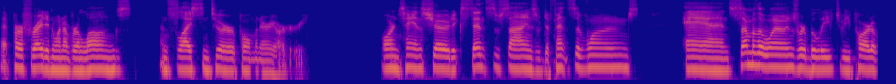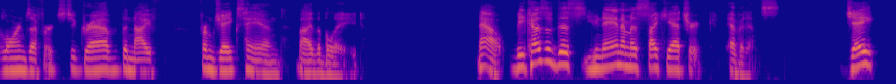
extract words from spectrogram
that perforated one of her lungs and sliced into her pulmonary artery. Lauren's hands showed extensive signs of defensive wounds, and some of the wounds were believed to be part of Lauren's efforts to grab the knife from Jake's hand by the blade. Now, because of this unanimous psychiatric evidence. Jake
